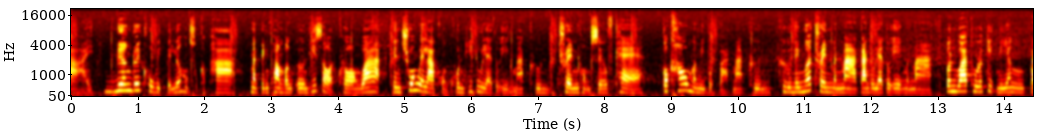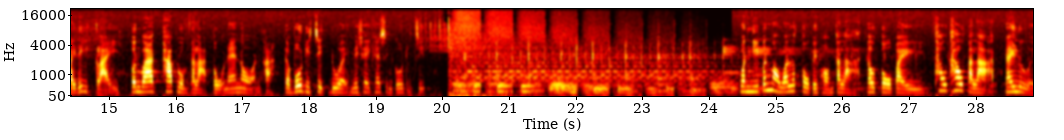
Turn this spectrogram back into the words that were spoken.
ตาย เนื่องด้วยโควิดเป็นเรื่องของสุขภาพ มันเป็นความบังเอิญที่สอดคล้องว่าเป็นช่วงเวลาของคนที่ดูแลตัวเองมากขึ้น เทรนด์ของเซลฟ์แคร์ก็เข้ามามีบทบาทมากขึ้น คือในเมื่อเทรนด์มันมา การดูแลตัวเองมันมา เปิ้ลว่าธุรกิจนี้ยังไปได้อีกไกล เปิ้ลว่าภาพรวมตลาดโตแน่นอนค่ะ ดับเบิลดิจิตด้วย ไม่ใช่แค่ซิงเกิลดิจิต วันนี้เปิ้ลมองว่าเราโตไปพร้อมตลาด เราโตไปเท่าเท่าๆตลาด ได้เลย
